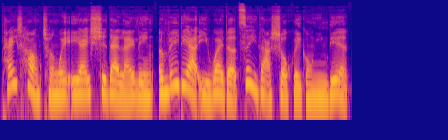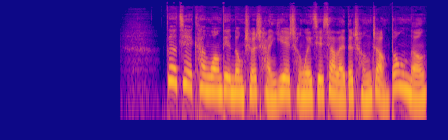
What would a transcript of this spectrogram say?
台厂成为 AI 世代来临 NVIDIA 以外的最大受惠供应链。各界看望电动车产业成为接下来的成长动能，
